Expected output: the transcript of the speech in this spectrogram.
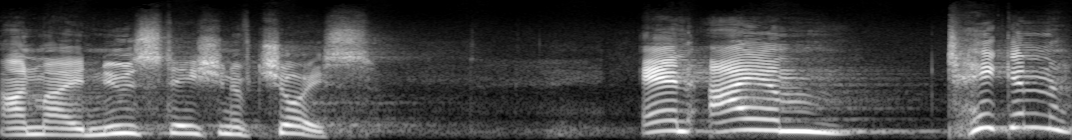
on my news station of choice, and I am taken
